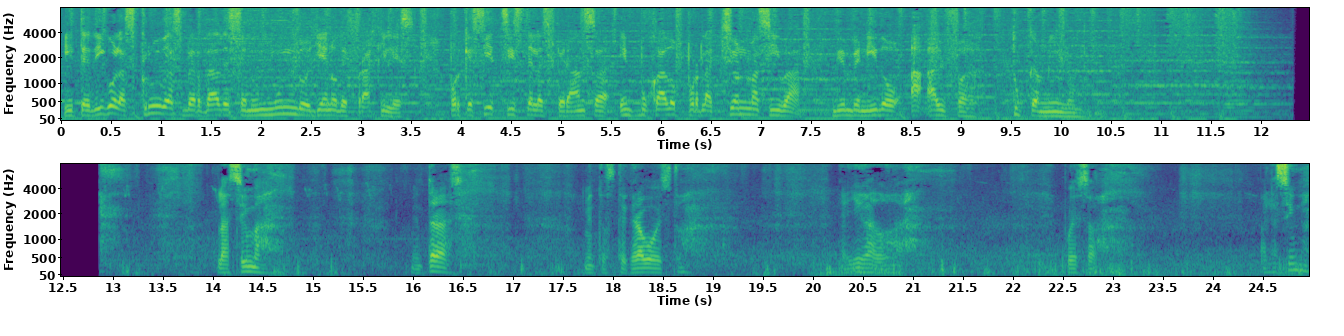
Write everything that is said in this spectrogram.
y te digo las crudas verdades en un mundo lleno de frágiles, porque sí existe la esperanza, empujado por la acción masiva. Bienvenido a Alfa, tu camino. La cima. Mientras, mientras te grabo esto, he llegado a, pues a a la cima,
